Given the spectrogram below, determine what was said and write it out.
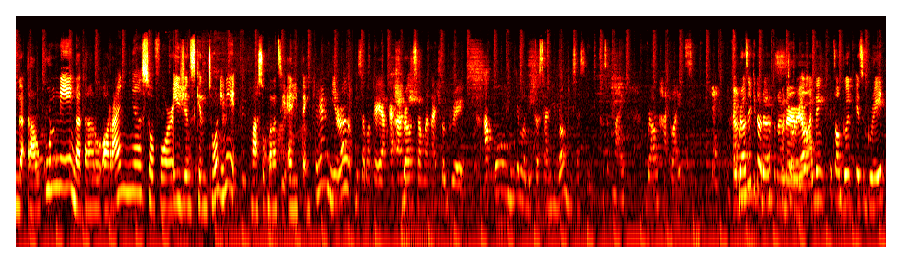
nggak terlalu kuning, nggak terlalu oranye. So for Asian skin tone ini masuk banget sih anything. Kayaknya Mira bisa pakai yang ash, Ash. brown sama natural grey. Aku mungkin lebih ke sandy brown bisa sih, my brown highlights. Eyebrows-nya kita udah pernah tutorial. I think it's all good. It's great,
